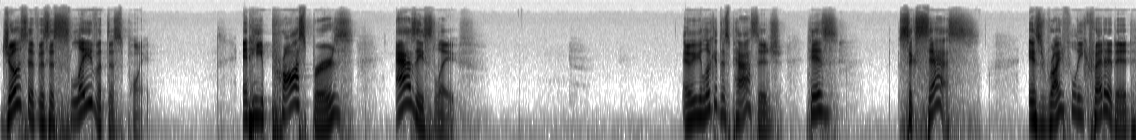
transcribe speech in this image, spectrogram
Joseph is a slave at this point, and he prospers as a slave. And when you look at this passage, his success is rightfully credited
